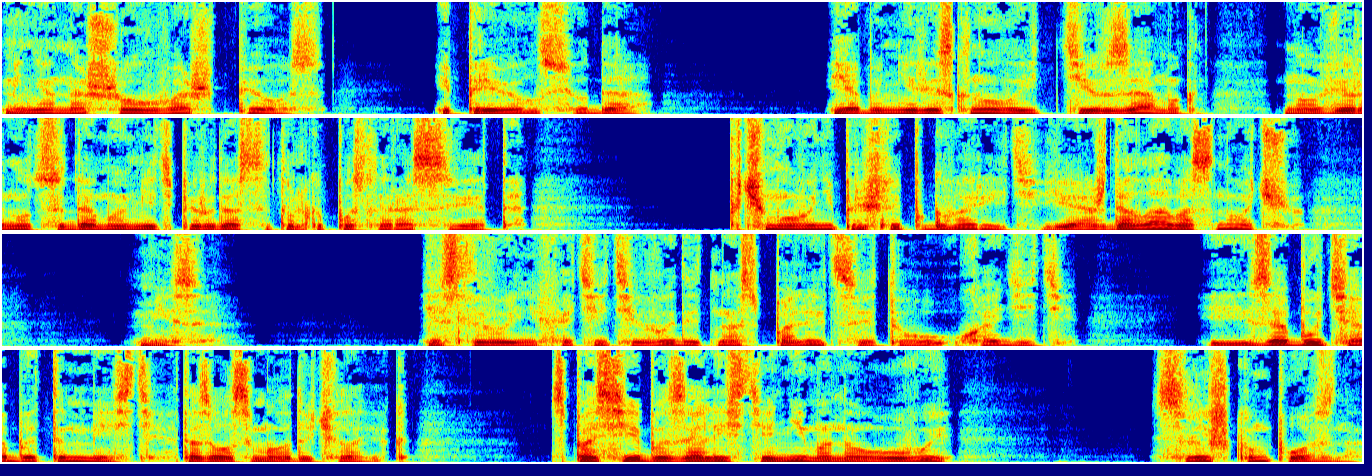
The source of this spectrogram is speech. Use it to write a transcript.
Меня нашел ваш пес и привел сюда. Я бы не рискнула идти в замок, но вернуться домой мне теперь удастся только после рассвета. Почему вы не пришли поговорить? Я ждала вас ночью. Мисс, если вы не хотите выдать нас полиции, то уходите. И забудьте об этом месте, — отозвался молодой человек. Спасибо за листья Нима, но, увы, слишком поздно.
